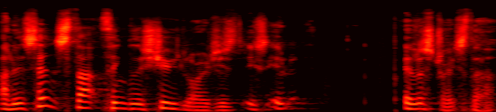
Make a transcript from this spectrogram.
And in a sense, that thing with the shoe, Laurie, is, is, illustrates that.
